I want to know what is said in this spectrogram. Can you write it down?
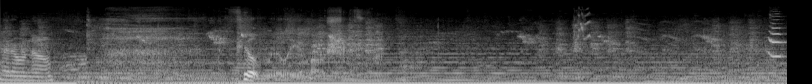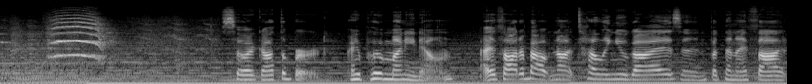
I don't know. I feel really emotional. So I got the bird. I put money down. I thought about not telling you guys and but then I thought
